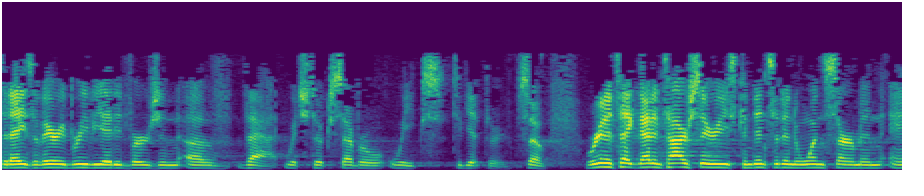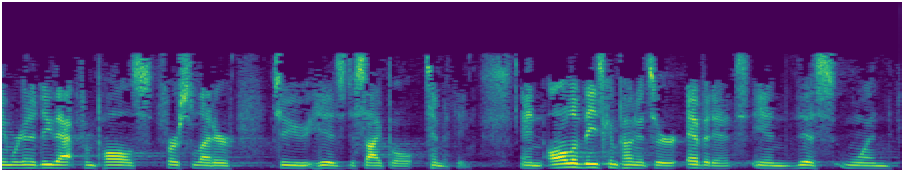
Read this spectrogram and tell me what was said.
Today's a very abbreviated version of that, which took several weeks to get through. So we're going to take that entire series, condense it into one sermon, and we're going to do that from Paul's first letter to his disciple Timothy. And all of these components are evident in this one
